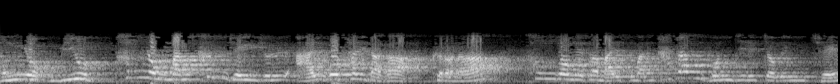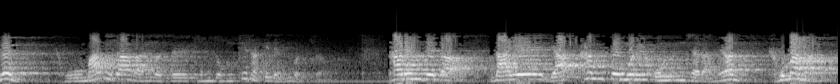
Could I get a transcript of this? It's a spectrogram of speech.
정욕, 미움, 탐욕만 큰 죄인 줄 알고 살다가 그러나 성경에서 말씀하는 가장 본질적인 죄는 교만이다라는 것을 종종 깨닫게 되는 거죠. 다른 죄가 나의 약함 때문에 오는 죄라면 교만은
